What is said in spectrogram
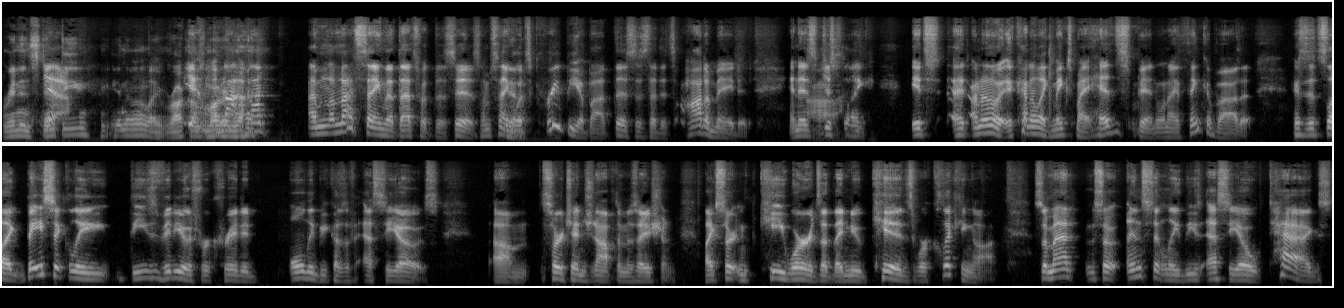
ren and Yeah. you know like Rocko's yeah, I'm modern not, I'm life not, I'm, I'm not saying that that's what this is. I'm saying Yeah. what's creepy about this is that it's automated and it's just Ah. like it's I, I don't know. It kind of like makes my head spin when I think about it because it's like basically these videos were created only because of SEOs, um, search engine optimization, like certain keywords that they knew kids were clicking on. So Matt, so instantly these SEO tags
